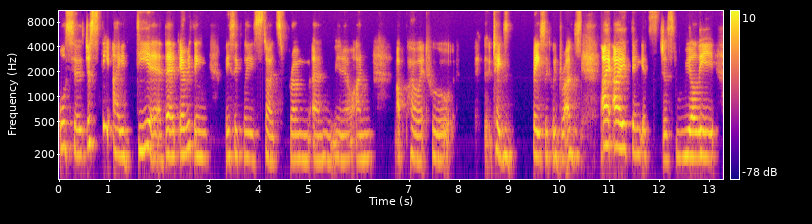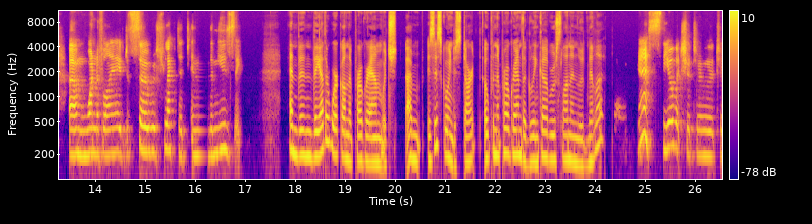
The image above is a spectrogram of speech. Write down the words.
also just the idea that everything basically starts from, um, you know, on a poet who takes basically drugs. I, I think it's just really um, wonderful and it's so reflected in the music and then the other work on the program, which um, is this going to start open the program, the Glinka, Ruslan, and Ludmila? Yes, the overture to to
